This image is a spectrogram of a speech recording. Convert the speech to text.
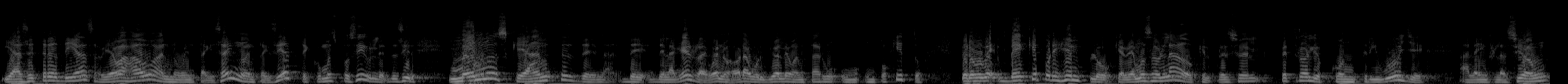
y hace tres días había bajado a 96, 97. ¿Cómo es posible? Es decir, menos que antes de la, de, la guerra. Bueno, ahora volvió a levantar un, poquito. Pero ve, que, por ejemplo, que habíamos hablado que el precio del petróleo contribuye a la inflación.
